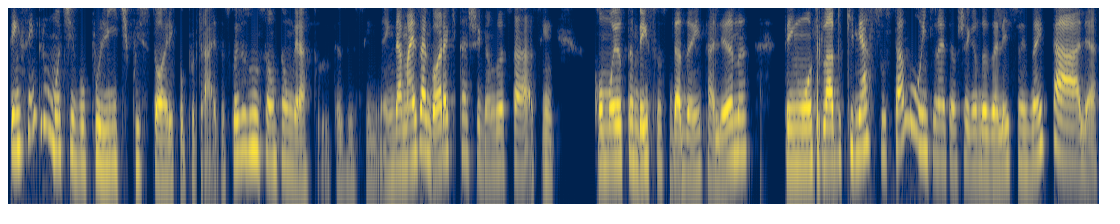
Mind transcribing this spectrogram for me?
tem sempre um motivo político histórico por trás. As coisas não são tão gratuitas assim, né? ainda mais agora que está chegando essa assim como eu também sou cidadã italiana, tem um outro lado que me assusta muito, né? Estão chegando as eleições na Itália,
